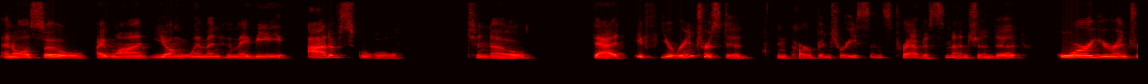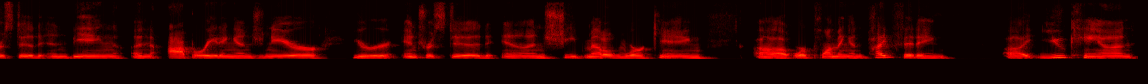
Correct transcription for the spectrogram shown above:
And also, I want young women who may be out of school to know that if you're interested in carpentry, since Travis mentioned it, or you're interested in being an operating engineer, you're interested in sheet metal working uh, or plumbing and pipe fitting, uh, you can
